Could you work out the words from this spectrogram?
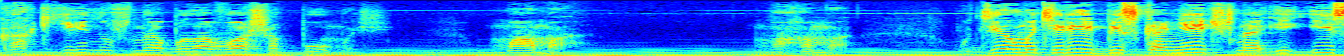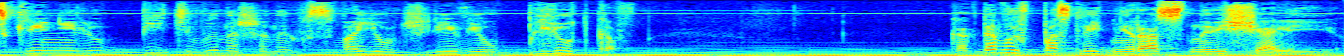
Как ей нужна была ваша помощь? Мама. Мама. Удел матерей бесконечно и искренне любить выношенных в своем чреве ублюдков. Когда вы в последний раз навещали ее?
